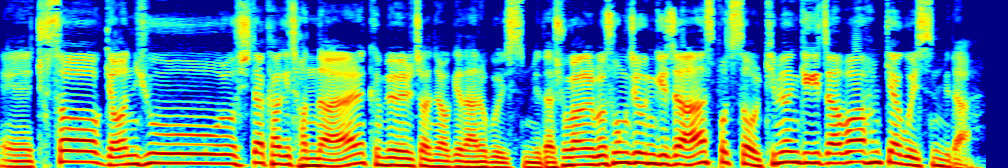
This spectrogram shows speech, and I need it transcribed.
예, 추석 연휴 시작하기 전날 금요일 저녁에 나누고 있습니다. 중앙일보 송지훈 기자, 스포츠서울 김현기 기자와 함께하고 있습니다.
